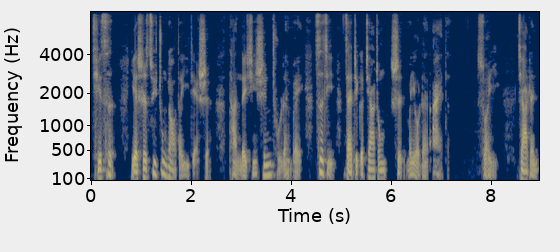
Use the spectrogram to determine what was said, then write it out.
其次，也是最重要的一点是，他内心深处认为自己在这个家中是没有人爱的，所以家人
